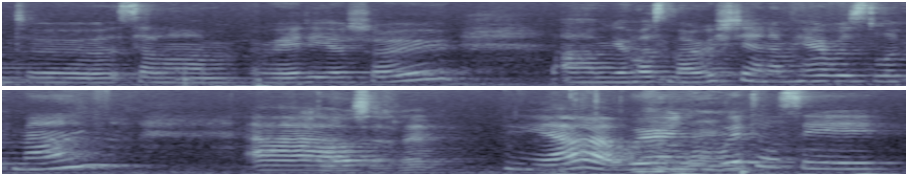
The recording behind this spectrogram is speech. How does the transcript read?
Welcome to Salam Radio Show. I'm your host Marushti, and I'm here with Lukman. Uh, yeah, we're in Whittlesea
